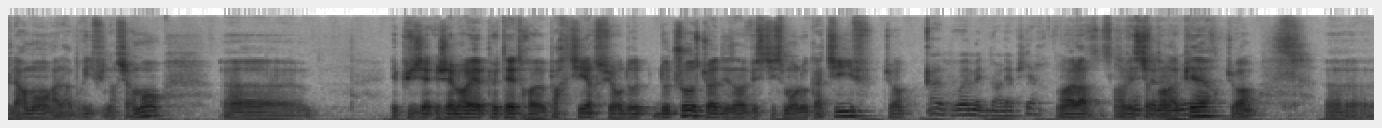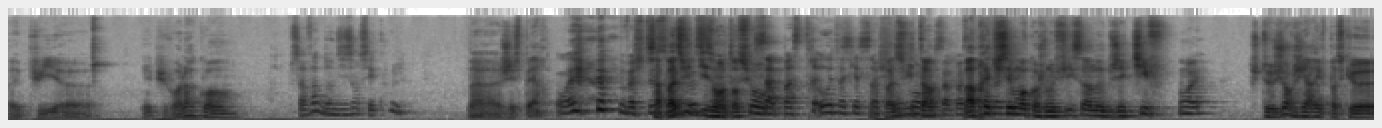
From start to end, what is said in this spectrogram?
clairement à l'abri financièrement. Euh, et puis j'ai- j'aimerais peut-être euh, partir sur d'autres choses, tu vois, des investissements locatifs, tu vois. Ouais, ouais, mettre dans la pierre. Voilà, investir dans la mieux. pierre, tu vois. Euh, et, puis, euh, et puis voilà quoi. hein. Ça va, dans 10 ans, c'est cool. Bah, J'espère. Ouais, bah, je Ça passe vite, disons, attention. Ça passe très. Oh, t'inquiète Ça pas, passe vite. Hein. ça passe Mais après, tu sais, moi, quand je me fixe un objectif, Ouais. je te jure, j'y arrive parce que,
